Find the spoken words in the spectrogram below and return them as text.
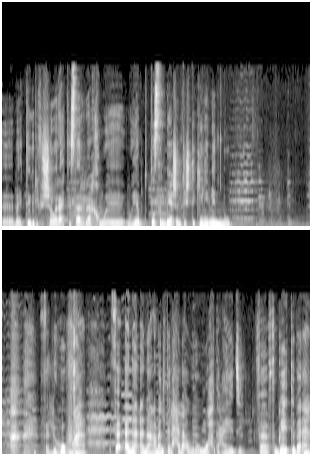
بقت تجري في الشوارع تصرخ وهي بتتصل بيا عشان تشتكي لي منه. فاللي هو فانا أنا عملت الحلقة وروحت عادي. ففوجئت بقى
